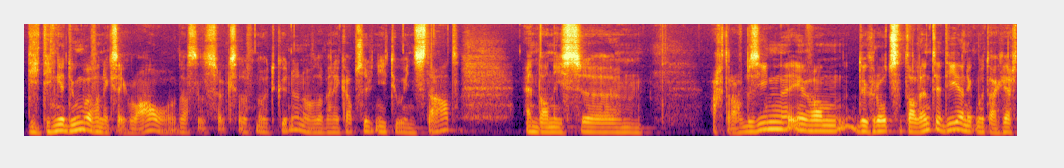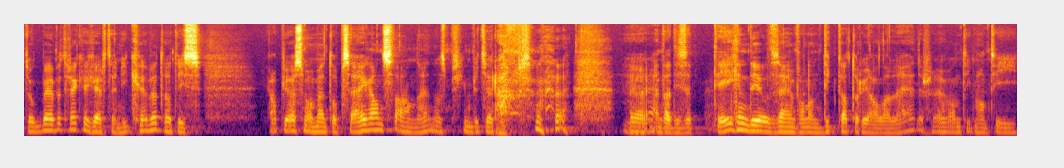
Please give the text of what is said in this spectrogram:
die dingen doen waarvan ik zeg, wauw, dat zou ik zelf nooit kunnen of daar ben ik absoluut niet toe in staat. En dan is ehm, achteraf bezien een van de grootste talenten die, en ik moet daar Gert ook bij betrekken, Gert en ik hebben, dat is ja, op het juiste moment opzij gaan staan. Hè. Dat is misschien een beetje raar. uh, en dat is het tegendeel zijn van een dictatoriale leider. Hè. Want iemand die,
